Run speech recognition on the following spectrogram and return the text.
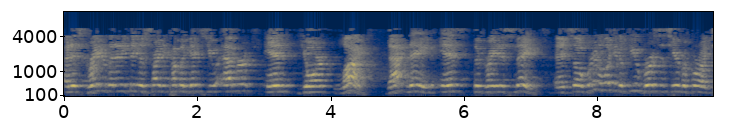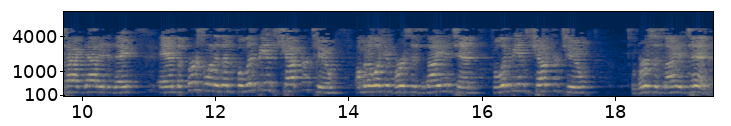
and it's greater than anything that's trying to come against you ever in your life. That name is the greatest name. And so we're going to look at a few verses here before I tag that in today. And the first one is in Philippians chapter 2. I'm going to look at verses 9 and 10. Philippians chapter 2, verses 9 and 10.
